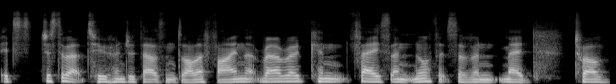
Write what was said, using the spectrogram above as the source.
It's just about $200,000 fine that railroad can face, and Norfolk Southern made $12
